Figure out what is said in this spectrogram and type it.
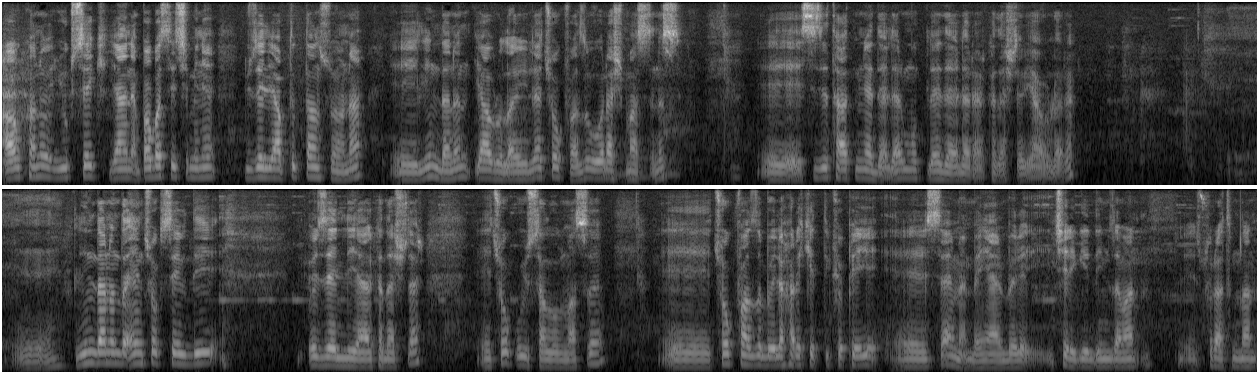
Avkanı yüksek. Yani baba seçimini güzel yaptıktan sonra e, Linda'nın yavrularıyla çok fazla uğraşmazsınız. E, sizi tatmin ederler, mutlu ederler arkadaşlar yavruları. E, Linda'nın da en çok sevdiği özelliği arkadaşlar e, çok uysal olması. E, çok fazla böyle hareketli köpeği e, sevmem ben. Yani böyle içeri girdiğim zaman e, suratımdan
